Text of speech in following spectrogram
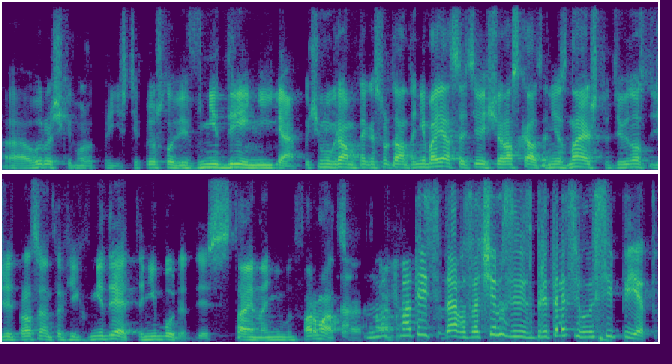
а выручки может принести при условии внедрения. Почему грамотные консультанты не боятся эти вещи рассказывать? Они знают, что 99% их внедрять-то не будет. Здесь тайна не в информации. А ну, смотрите, да, зачем изобретать велосипед?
